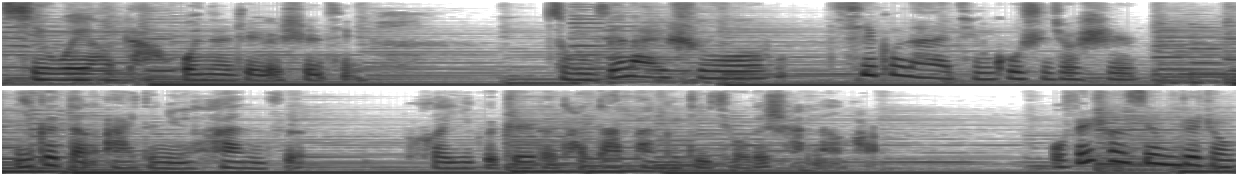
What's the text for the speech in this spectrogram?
戚薇要大婚的这个事情。总结来说，七哥的爱情故事就是一个等爱的女汉子和一个追了他大半个地球的傻男孩。我非常羡慕这种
